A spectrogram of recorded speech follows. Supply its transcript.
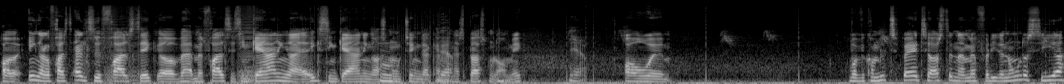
Og en gang frelst, altid frelst, ikke? Og hvad er man frelst i sine gerninger, er ikke sine gerninger, og sådan Mm. nogle ting, der kan Ja. man have spørgsmål om, ikke? Ja. Og øh, hvor vi kommer lidt tilbage til også den der med, fordi der er nogen, der siger,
